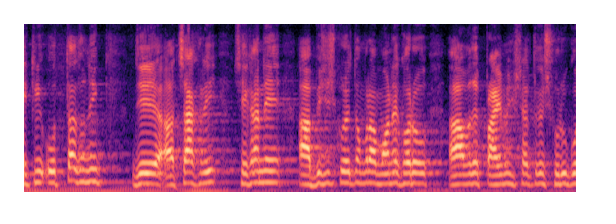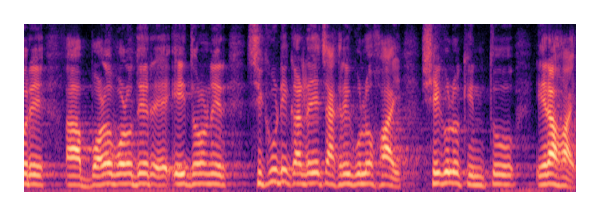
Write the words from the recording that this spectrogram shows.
একটি অত্যাধুনিক যে চাকরি, সেখানে বিশেষ করে তোমরা মনে করো আমাদের প্রাইম মিনিস্টার থেকে শুরু করে বড় বড়দের এই ধরনের সিকিউরিটি গার্ডের যে চাকরিগুলো হয়, সেগুলো কিন্তু এরা হয়।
